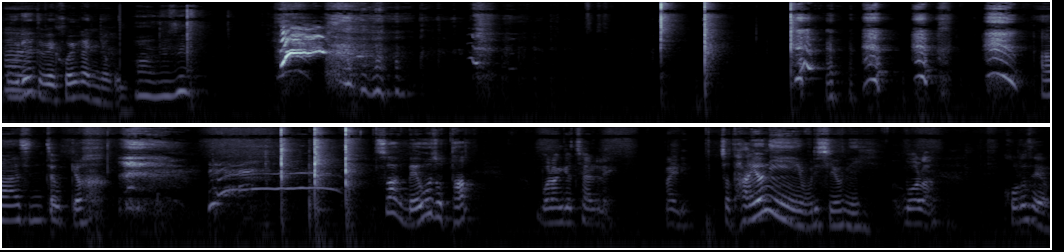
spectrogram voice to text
아. 우리 애들 왜 거기 갔냐고. 아 진짜 웃겨. 수학 매우 좋다. 뭐랑 교체할래? 빨리. 저 당연히 우리 지훈이 뭐랑? 고르세요.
